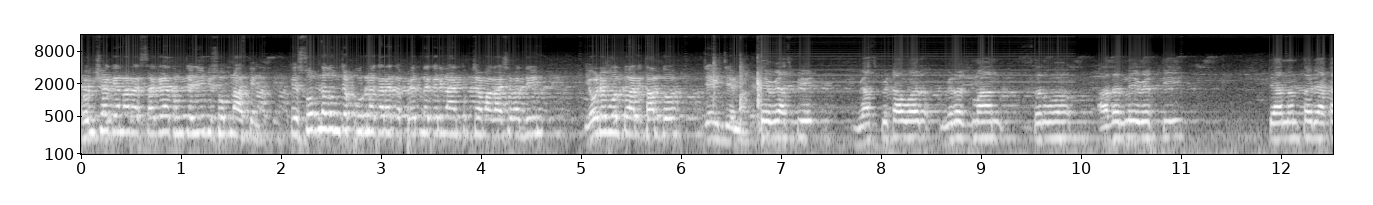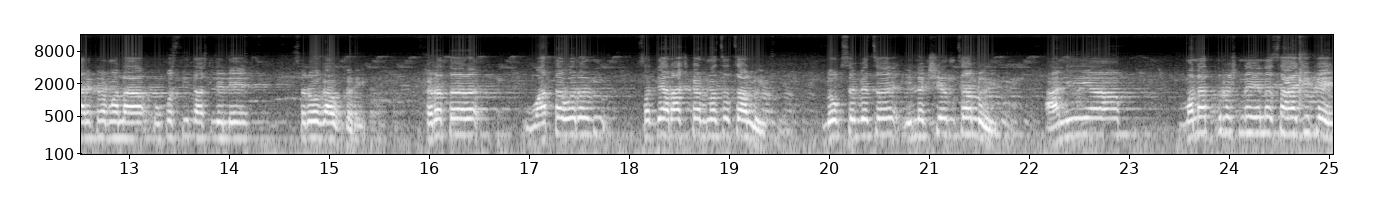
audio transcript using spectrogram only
भविष्यात येणाऱ्या सगळ्या तुमच्या जे की स्वप्न असतील. ते स्वप्न तुमचे पूर्ण करायचा प्रयत्न करीन आणि तुमच्या मग आशीर्वाद देईन. एवढे बोलतो आणि थांबतो. जय जय मा ते व्यासपीठ व्यासपीठावर विराजमान सर्व आदरणीय व्यक्ती त्यानंतर या कार्यक्रमाला उपस्थित असलेले सर्व गावकरी. खरं तर वातावरण सध्या राजकारणाचं चालू आहे. लोकसभेचं इलेक्शन चालू आहे. आणि मनात प्रश्न येणं साहजिक आहे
